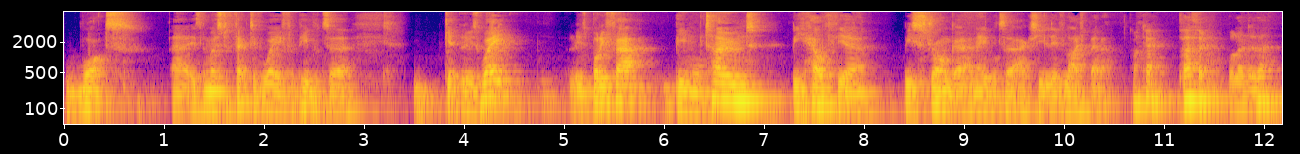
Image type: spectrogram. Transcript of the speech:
what uh, is the most effective way for people to get lose weight, lose body fat, be more toned, be healthier, be stronger, and able to actually live life better. Okay, perfect. We'll end it there.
